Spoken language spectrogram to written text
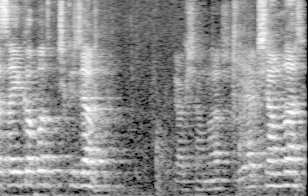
Kasayı kapatıp çıkacağım. İyi akşamlar. İyi akşamlar.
